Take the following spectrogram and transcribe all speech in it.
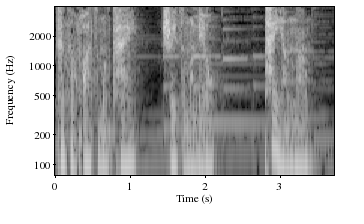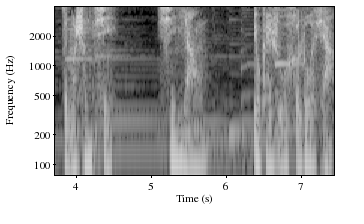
看看花怎么开，水怎么流，太阳呢怎么升起。夕阳，又该如何落下？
